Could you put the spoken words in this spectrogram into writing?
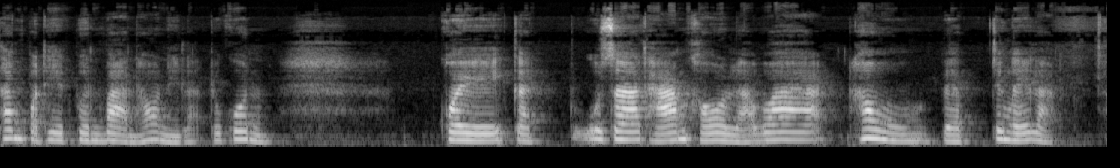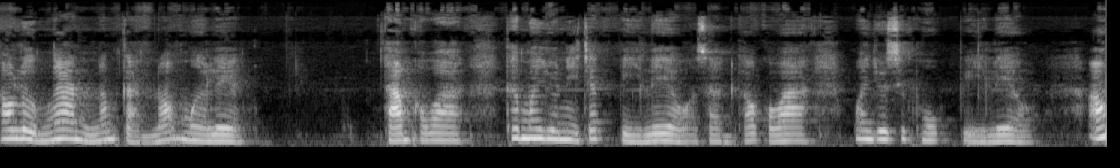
ทั้งประเทศเพื่อนบ้านเฮานี่แหละทุกคนข่อยกัดอุตสาห์ถามเขาล่ะว่าเฮาแบบจังไดล่ะเฮาเริ่มงานนํกันเนาะมื้อแรกถามเขาว่าเธอมาอยู่นี่จักปีแล้วสันเขาก็ว่ามาอยู่สิบหกปีแล้ว เอ้า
